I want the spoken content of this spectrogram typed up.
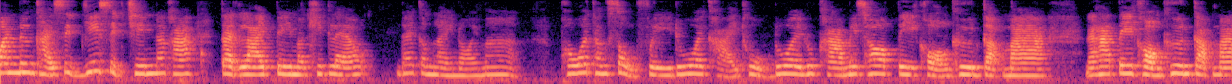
วันหนึ่งขาย 10 20 ชิ้นนะคะ แต่รายปีมาคิดแล้วได้กำไรน้อยมาก เพราะว่าทั้งส่งฟรีด้วยขายถูกด้วยลูกค้าไม่ชอบตีของคืนกลับมานะคะตีของคืนกลับมา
